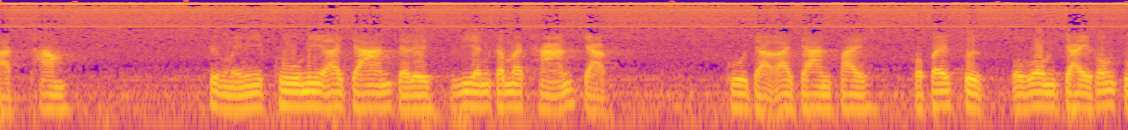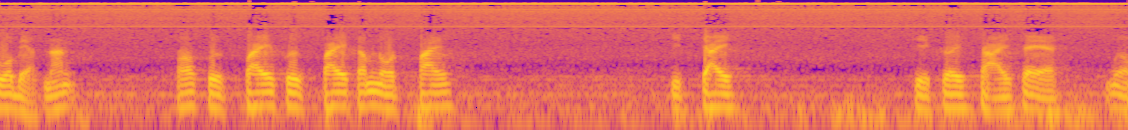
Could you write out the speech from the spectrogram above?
อัดทำซึ่งไม่มีครูมีอาจารย์จะเลยเรียนกรรมฐานจากครูจากอาจารย์ไป ก็ไปฝึกอบรมใจของตัวแบบนั้นพอฝึกไปฝึกไปกำหนดไป จิตใจ ที่เคยสายแสเมื่อ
